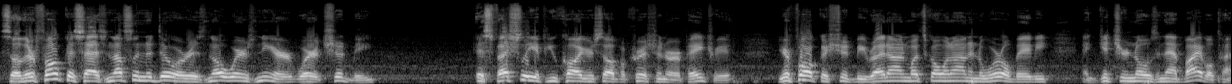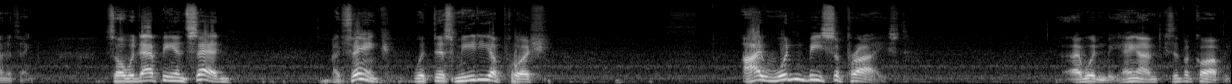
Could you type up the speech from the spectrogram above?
So their focus has nothing to do or is nowhere near where it should be, especially if you call yourself a Christian or a patriot. Your focus should be right on what's going on in the world, baby, and get your nose in that Bible kind of thing. So, with that being said, I think with this media push, I wouldn't be surprised. I wouldn't be. Hang on, sip of coffee.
